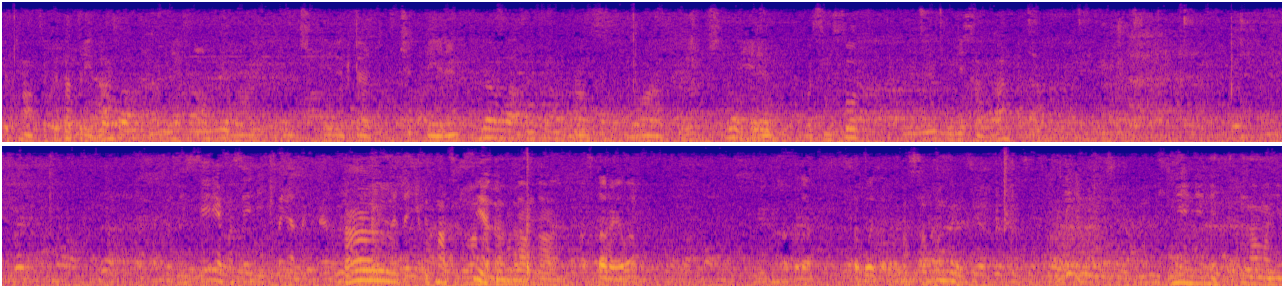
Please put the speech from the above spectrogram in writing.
Пятнадцать. Это три, да? Два, три, четыре, пять, четыре. Раз, два, три, четыре. Восемьсот пятьдесят, да? Серия последняя непонятно какая. Да, Это не 15 20 Нет, да, ну, да. там, да. Старые лампы. А куда? С собой забрать? С собой. Не, не, не, нам они.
